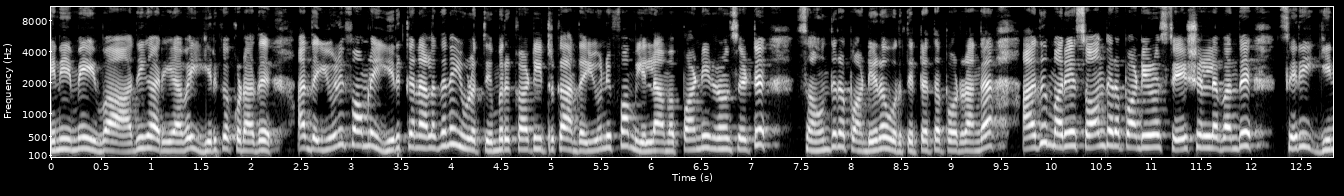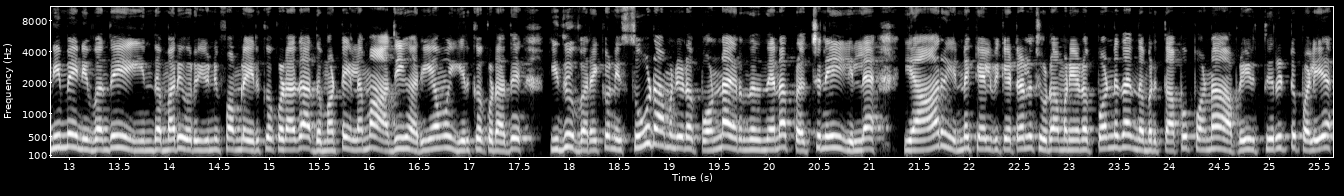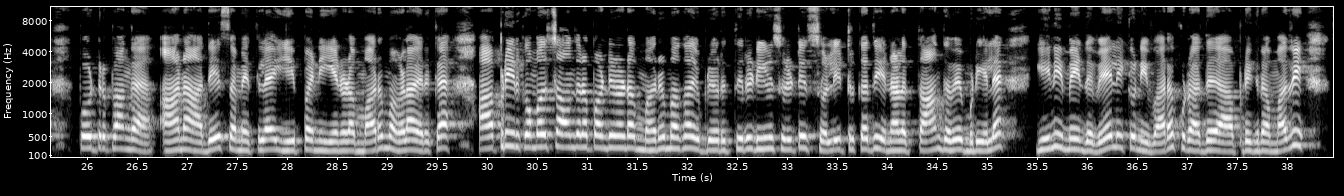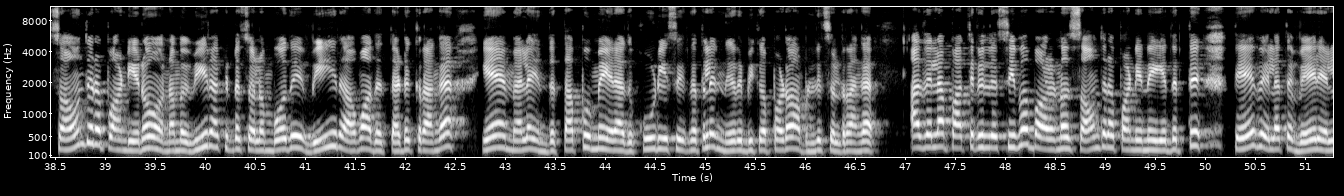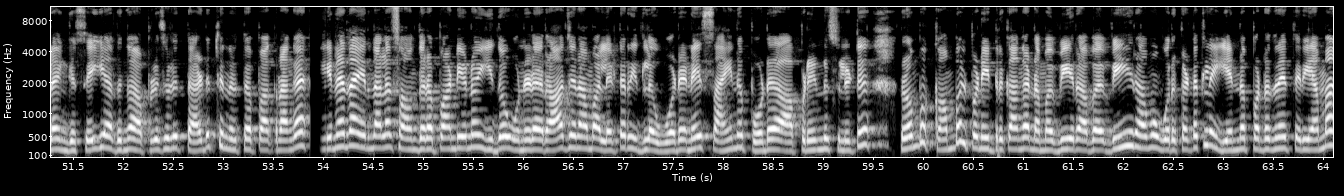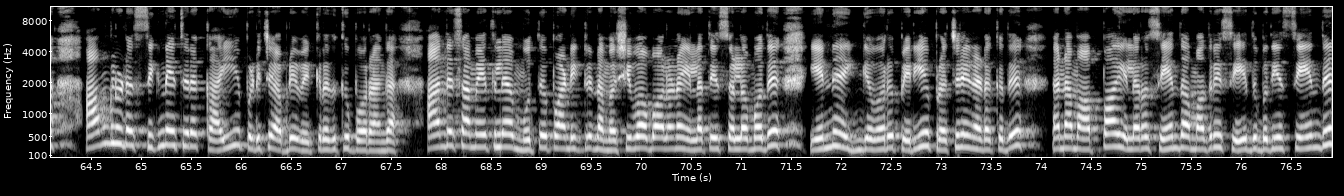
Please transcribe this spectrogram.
இனிமே இவ அதிகாரியாவே இருக்கக்கூடாது. அந்த யூனிஃபார்மில் இருக்கனால தானே இவ்வளோ திமிரு காட்டிகிட்டு இருக்கா அந்த யூனிஃபார்ம் இல்லாமல் பண்ணிடணும்னு சொல்லிட்டு சவுந்தர பாண்டியனும் ஒரு திட்டத்தை போடுறாங்க. அது மாதிரியே சவுந்தர பாண்டியனும் ஸ்டேஷனில் வந்து சரி இனிமே நீ வந்து இந்த மாதிரி ஒரு யூனிஃபார்மில் இருக்கக்கூடாது. அது மட்டும் இல்லாமல் அதிகாரியாகவும் இருக்கக்கூடாது. இது வரைக்கும் நீ சூடாமணியோட பொண்ணாக இருந்திருந்தேன்னா பிரச்சனையே இல்லை. யார் என்ன கேள்வி கேட்டாலும் சூடாமணியோட பொண்ணு தான் இந்த மாதிரி தப்பு பண்ண அப்படி திருட்டு பழிய போட்டிருப்பாங்க. ஆனால் அதே சமயத்தில் இப்போ நீ என்னோட மருமகளாக இருக்க அப்படி இருக்கும்போது சவுந்தர பாண்டியனோட மருமக இப்படி ஒரு திருடின்னு சொல்லிட்டு சொல்லிட்டு இருக்கிறது என்னால் தாங்கவே முடியல. இனிமே இந்த வேலைக்கும் நீ வரக்கூடாது அப்படிங்கிற மாதிரி சவுந்தர பாண்டியனும் நம்ம வீரா கிட்ட சொல்லும்போது வீராவும் அதை தடுக்கிறாங்க. ஏன் மேலே இந்த தப்புமே அது கூடிய சீக்கிரத்தில் நிரூபிக்கப்படும் அப்படின்னு சொல்கிறாங்க அதெல்லாம் பார்த்துட்டு இந்த சிவபாலனும் சவுந்தர பாண்டியனை எதிர்த்து தேவையில்லாத வேலையெல்லாம் இங்கே செய்யாதுங்க அப்படின்னு சொல்லி தடுத்து நிறுத்த பார்க்குறாங்க. என்னதான் இருந்தாலும் சவுந்தர பாண்டியனும் இதோ உன்னோட ராஜினாமா லெட்டர் இதில் உடனே சைனை போடு அப்படின்னு சொல்லிட்டு ரொம்ப கம்பல் பண்ணிட்டு இருக்காங்க நம்ம வீராவை. வீராவும் ஒரு கட்டத்தில் என்ன பண்ணுறதுனே தெரியாமல் அவங்களோட சிக்னேச்சரை கையை பிடிச்சு அப்படியே வைக்கிறதுக்கு போகிறாங்க அந்த சமயத்தில் முத்து பாண்டிக்கிட்டு நம்ம சிவபாலனும் எல்லாத்தையும் சொல்லும் போது என்ன இங்கே வரும் பெரிய பிரச்சனை நடக்குது. நம்ம அப்பா எல்லாரும் சேர்ந்த மாதிரி சேதுபதியும் சேர்ந்து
